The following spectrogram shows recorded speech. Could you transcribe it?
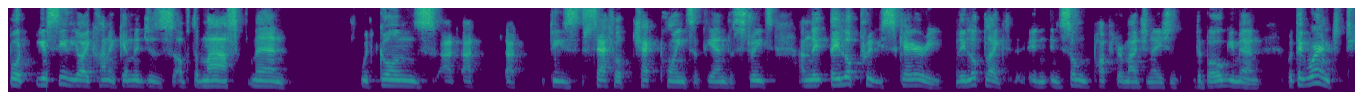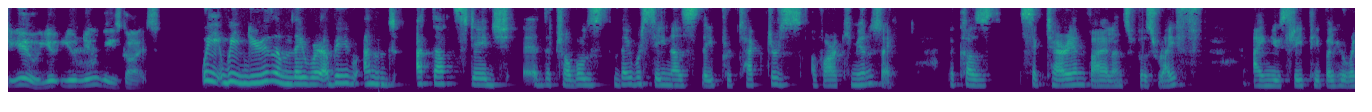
but you see the iconic images of the masked men with guns at, at these set up checkpoints at the end of streets, and they, they look pretty scary. They look like, in, in some popular imagination the bogeymen, but they weren't to you. You you knew these guys. We we knew them. They were we, and at that stage, uh, the troubles they were seen as the protectors of our community, because sectarian violence was rife. I knew three people who were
